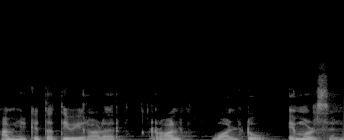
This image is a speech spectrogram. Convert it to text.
அமெரிக்க தத்துவியலாளர் ரால்ஃப் வால்டோ எமர்சன்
